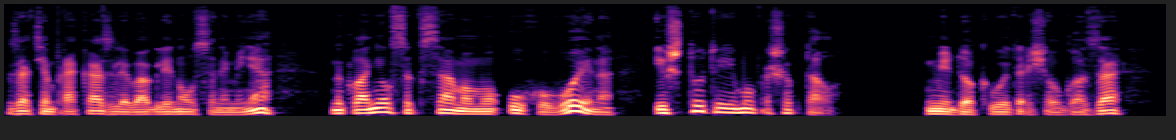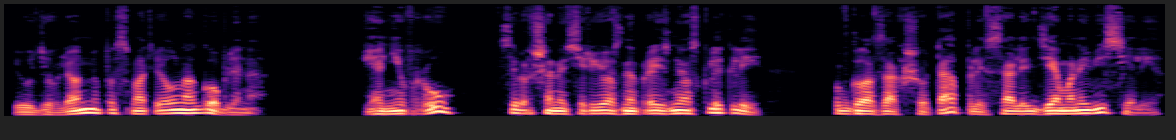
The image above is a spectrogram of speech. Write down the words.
Затем проказливо оглянулся на меня, наклонился к самому уху воина и что-то ему прошептал. Медок вытаращил глаза и удивленно посмотрел на гоблина. «Я не вру», — совершенно серьезно произнес Кликли. В глазах шута плясали демоны веселья.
